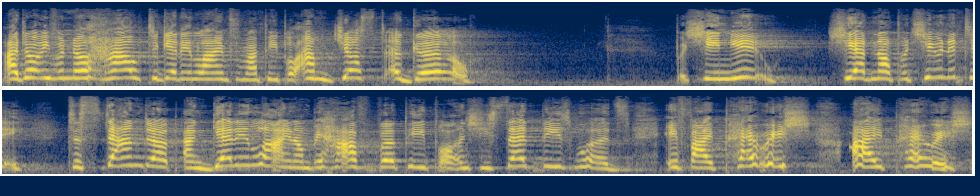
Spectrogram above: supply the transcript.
I don't even know how to get in line for my people. I'm just a girl. But she knew she had an opportunity to stand up and get in line on behalf of her people. And she said these words If I perish, I perish.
